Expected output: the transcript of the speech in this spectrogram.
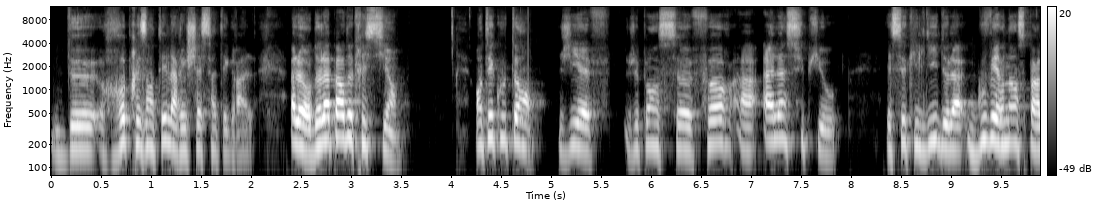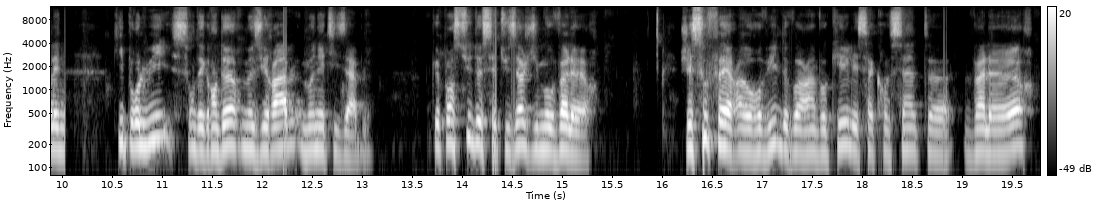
de représenter la richesse intégrale. Alors, de la part de Christian, en t'écoutant, JF, je pense fort à Alain Supio et ce qu'il dit de la gouvernance par les qui pour lui sont des grandeurs mesurables, monétisables. Que penses-tu de cet usage du mot « valeur » J'ai souffert à Auroville de voir invoquer les sacro-saintes valeurs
